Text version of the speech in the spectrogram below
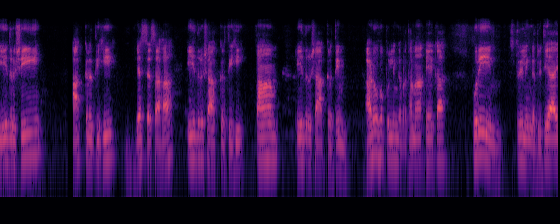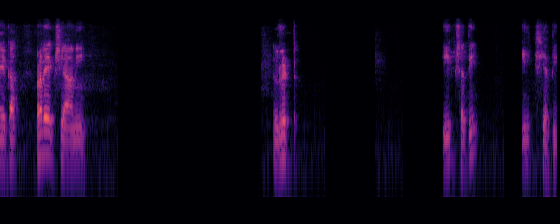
ಈದೃಶೀ ಆಕೃತಿ ಯಸ್ಯ ಸಹ ಈದೃಶಾಕೃತಿ ತಾಂ ಈದೃಶಾಕೃತಿಂ ಅಣುಃ ಪುಲ್ಲಿಂಗ ಪ್ರಥಮ ಏಕ ಪುರೀಂ ಸ್ತ್ರೀಲಿಂಗ ದ್ವಿತೀಯ ಏಕ ಪ್ರವೇಕ್ಷ್ಯಾಮಿ ಲೃಟ್ ಈಕ್ಷತಿ ಈಕ್ಷ್ಯತಿ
